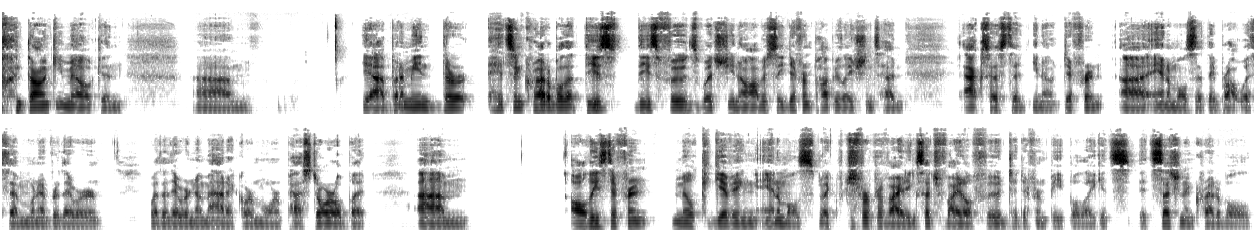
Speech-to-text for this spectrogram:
donkey milk and um, yeah, but I mean, it's incredible that these these foods, which you know, obviously different populations had access to, you know, different uh, animals that they brought with them whenever they were, whether they were nomadic or more pastoral, but um, all these different milk giving animals, like just for providing such vital food to different people, like it's it's such an incredible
